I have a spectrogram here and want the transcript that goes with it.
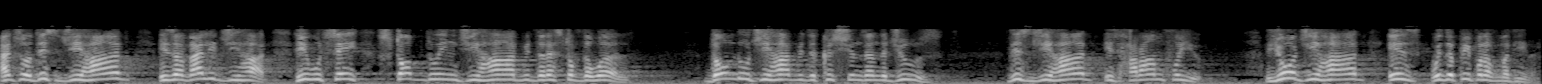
And so this jihad is a valid jihad. He would say, stop doing jihad with the rest of the world. Don't do jihad with the Christians and the Jews. This jihad is haram for you. Your jihad is with the people of Medina.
